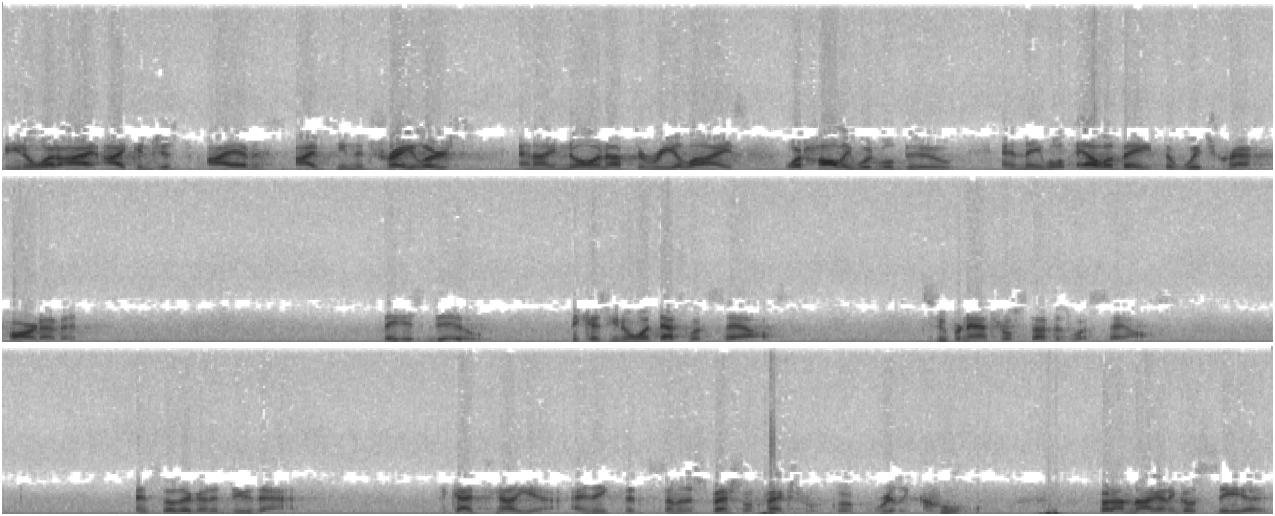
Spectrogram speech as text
But you know what? I, I can just I haven't I've seen the trailers and I know enough to realize what Hollywood will do, and they will elevate the witchcraft part of it. They just do. Because you know what? That's what sells. Supernatural stuff is what sells. And so they're going to do that. I got to tell you, I think that some of the special effects will look really cool, but I'm not going to go see it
